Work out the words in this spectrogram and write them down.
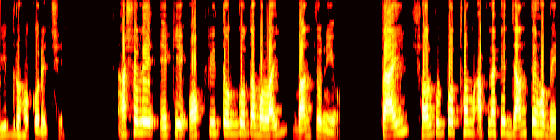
বিদ্রোহ করেছে। আসলে একে অকৃতজ্ঞতা বলাই বাঞ্ছনীয়। তাই সর্বপ্রথম আপনাকে জানতে হবে,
